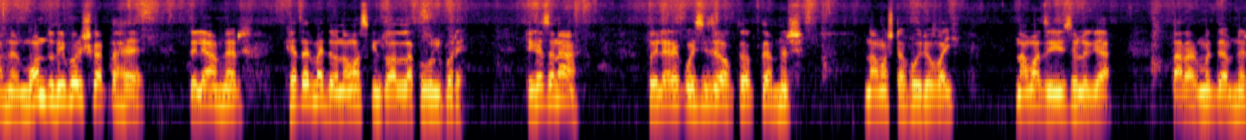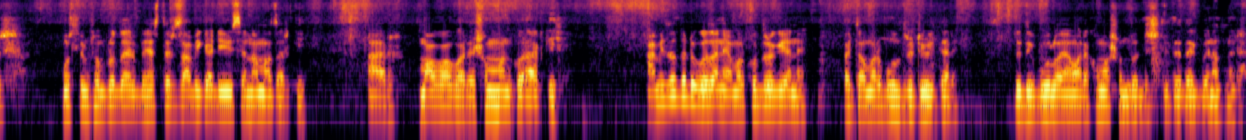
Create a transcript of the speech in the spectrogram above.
আপনার মন যদি পরিষ্কার থাকে, তাহলে আপনার ক্ষেতের মধ্যেও নামাজ কিন্তু আল্লাহ কবুল করে। ঠিক আছে না? তৈলারে কইছি যে অক্ত অক্তে আপনার নামাজটা পড়িও পাই নামাজ চলে গিয়া তারার মধ্যে আপনার মুসলিম সম্প্রদায়ের বেহেস্তের চাবি কাটিয়েছে নামাজ আর কি। আর মা বাবারে সম্মান করা আর কি। আমি যতটুকু জানি আমার ক্ষুদ্র জ্ঞানে, হয়তো আমার ভুল ত্রুটি হইতে যদি ভুল হয় আমার ক্ষমা সুন্দর দৃষ্টিতে দেখবেন আপনারা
